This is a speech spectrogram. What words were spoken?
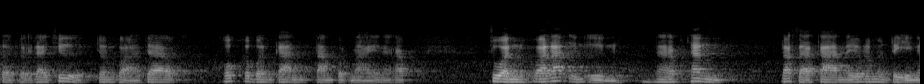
เปิดเผยรายชื่อ จนกว่าจะ ครบกระบวนการตามกฎหมายนะครับ ส่วนวาระอื่นๆนะครับ ท่านรักษาการนายกรัฐมนตรีใน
